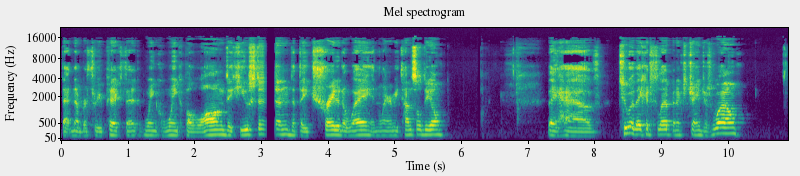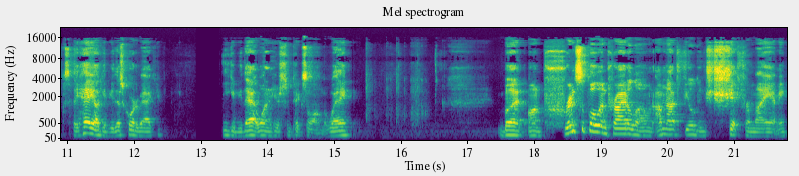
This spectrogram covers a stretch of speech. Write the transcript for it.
that number three pick that wink wink belonged to Houston that they traded away in Laremy Tunsil deal. They have Tua they could flip in exchange as well. Say, hey, I'll give you this quarterback. You give me that one, and here's some picks along the way. But on principle and pride alone, I'm not fielding shit from Miami.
